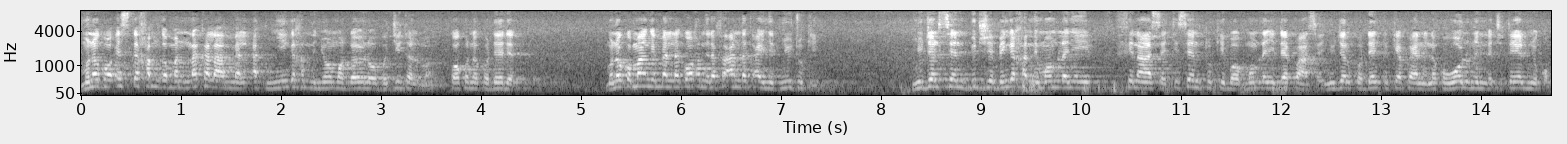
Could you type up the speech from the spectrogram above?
mu ne ko est-ce que xam nga man naka laa mel ak ñii nga xam ne ñoo ma doyloo ba jiital ma kooku ne ko déedéet mu ne ko maa ngi mel ne koo xam ne dafa ànd ak ay nit ñuy tukki ñu jël seen budget bi nga xam ne moom la ñuy financé ci seen tukki boobu moom la ñuy dépensé ñu jël ko dénk keppeen ne ko wóolu nañ la ci téyel ñu ko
